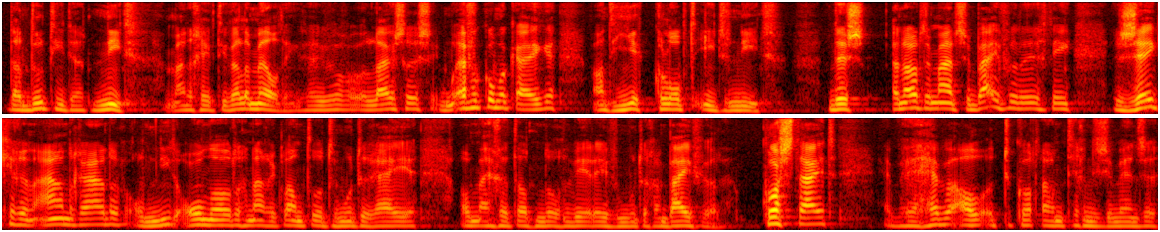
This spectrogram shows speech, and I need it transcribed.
Dan doet hij dat niet. Maar dan geeft hij wel een melding. Dan zegt hij, luister eens, ik moet even komen kijken, want hier klopt iets niet. Dus een automatische bijverlichting, zeker een aanrader om niet onnodig naar een klant toe te moeten rijden, om eigenlijk dat nog weer even moeten gaan bijvullen. Kost tijd, we hebben al tekort aan technische mensen,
